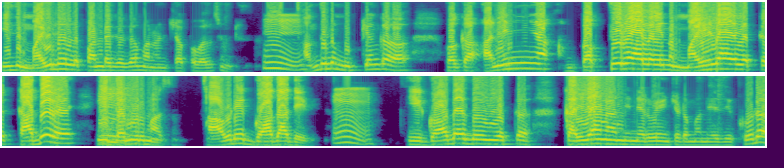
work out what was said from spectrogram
ఇది మహిళల పండగగా మనం చెప్పవలసి ఉంటుంది. అందులో ముఖ్యంగా ఒక అనన్య భక్తురాలైన మహిళ యొక్క కథే ఈ. ధనుర్మాసం. ఆవిడే గోదాదేవి. ఈ గోదాదేవి యొక్క కళ్యాణాన్ని నిర్వహించడం అనేది కూడా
